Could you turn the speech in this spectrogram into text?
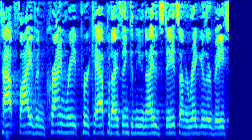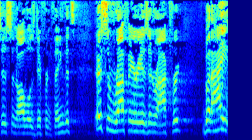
top 5 in crime rate per capita I think in the United States on a regular basis and all those different things it's there's some rough areas in Rockford but I,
